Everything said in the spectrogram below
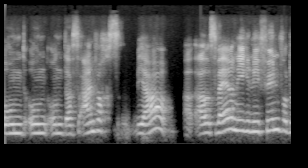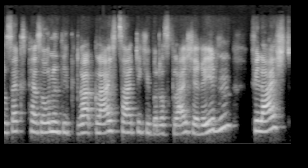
und, und, und das einfach, ja, als wären irgendwie fünf oder sechs Personen, die gleichzeitig über das Gleiche reden, vielleicht,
